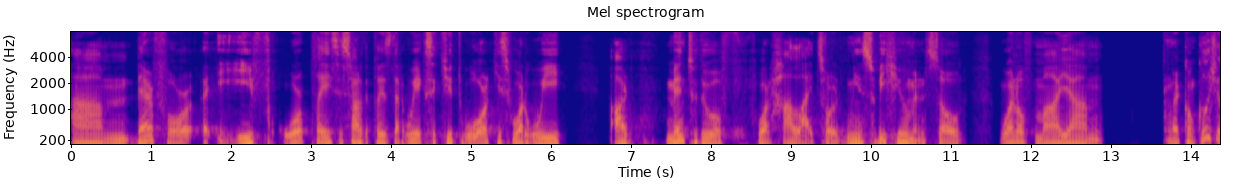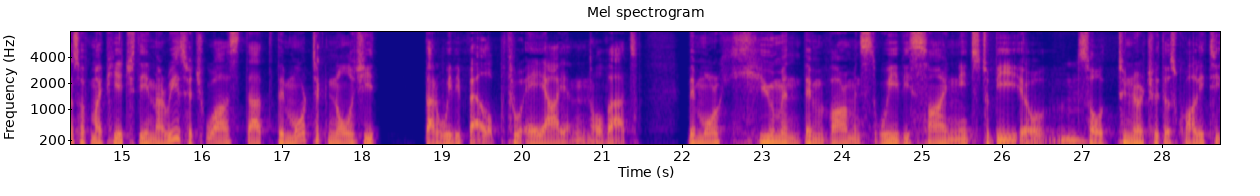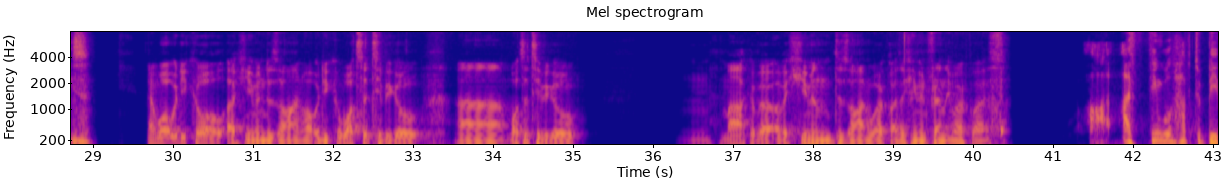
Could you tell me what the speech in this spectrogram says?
Um, therefore, if workplaces are the place that we execute work, is what we are meant to do of what highlights or means to be human. So, one of my um, conclusions of my PhD in my research was that the more technology that we develop through AI and all that, the more human the environments we design needs to be. uh, So to nurture those qualities. and what would you call a human design? What would you call? What's a typical? Um, what's a typical mm, mark of a of a human design workplace? A human friendly workplace? I- think we'll have to be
